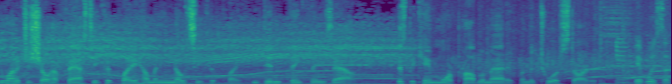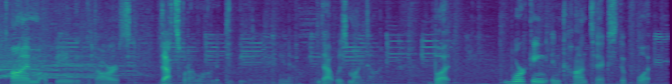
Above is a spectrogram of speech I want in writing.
He wanted to show how fast he could play, how many notes he could play. He didn't think things out. This became more problematic when the tour started. It was a time of being a guitarist. That's what I wanted to be, you know. That was my time. But working in context of what th-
